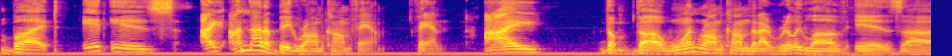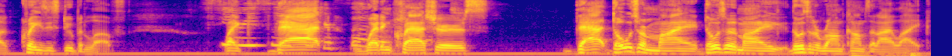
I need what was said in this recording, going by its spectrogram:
but it is. I I'm not a big rom com fan. Fan. I the the one rom com that I really love is uh, Crazy Stupid Love. like Seriously, that, take. Wedding Crashers. That those are my those are my those are the rom coms that I like.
